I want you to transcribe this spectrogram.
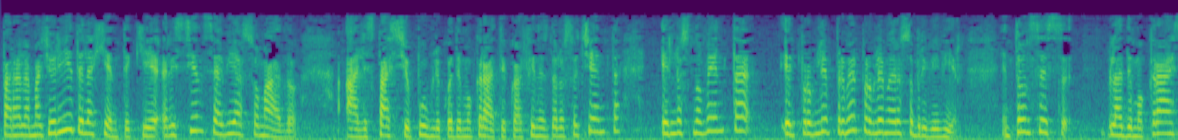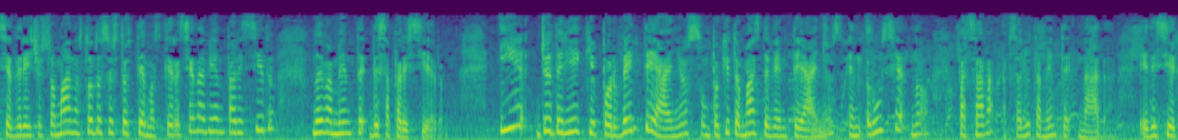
para la mayoría de la gente que recién se había asomado al espacio público democrático a fines de los 80, en los 90 el primer problema era sobrevivir. Entonces, la democracia, derechos humanos, todos estos temas que recién habían aparecido, nuevamente desaparecieron. Y yo diría que por 20 años, un poquito más de 20 años, en Rusia no pasaba absolutamente nada. Es decir,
